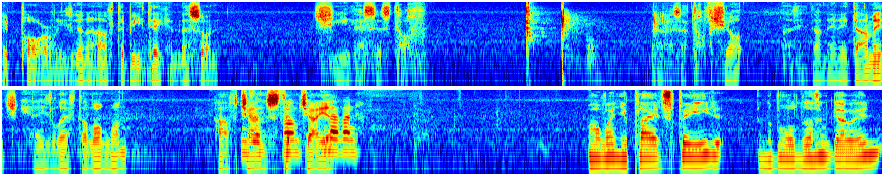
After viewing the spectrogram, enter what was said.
Good potter. He's going to have to be taking this on. Gee, this is tough. That is a tough shot. Has he done any damage? Yeah, he's left a long one. Half chance to Jaya. Well, when you play at speed and the ball doesn't go in,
